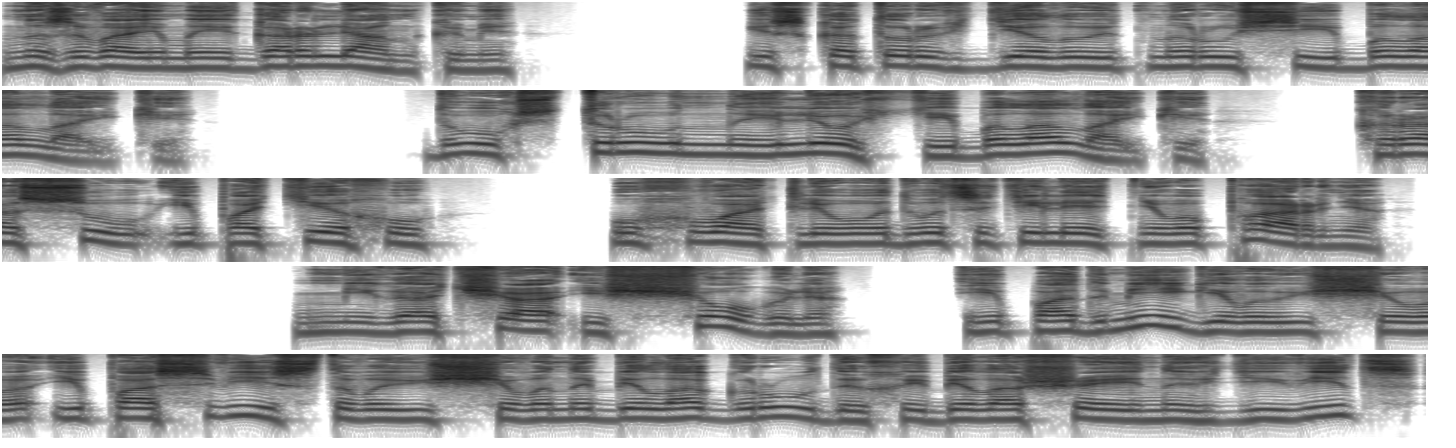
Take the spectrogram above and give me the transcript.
называемые горлянками, из которых делают на Руси балалайки. Двухструнные легкие балалайки, красу и потеху ухватливого двадцатилетнего парня, мигача и щеголя, и подмигивающего и посвистывающего на белогрудых и белошейных девиц,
